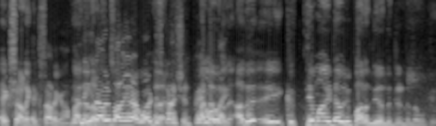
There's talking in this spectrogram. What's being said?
എക്സ്ട്രാ അടയ്ക്കണം. Extra അടയ്ക്കണം. ഞാനത് അല്ലെങ്കിൽ അവർ അടച്ചു. പറഞ്ഞ avoid അതെ. കൃത്യമായിട്ട് അവർ പറഞ്ഞു തന്നിട്ടുണ്ട് നമുക്ക്.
